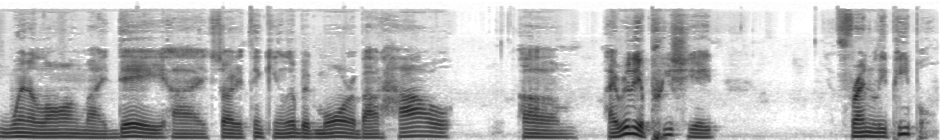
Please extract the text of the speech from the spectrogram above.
went along my day, I started thinking a little bit more about how um, I really appreciate friendly people.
